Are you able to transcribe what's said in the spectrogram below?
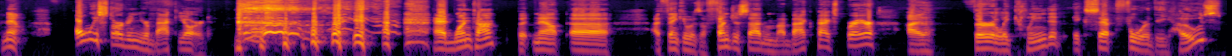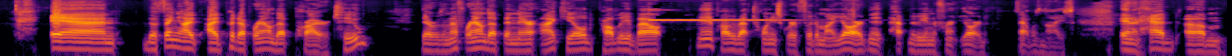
now always start in your backyard had one time but now uh, i think it was a fungicide with my backpack sprayer i thoroughly cleaned it except for the hose. And the thing I, I put up Roundup prior to, there was enough Roundup in there. I killed probably about, eh, probably about 20 square foot of my yard, and it happened to be in the front yard. That was nice. And it had um,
